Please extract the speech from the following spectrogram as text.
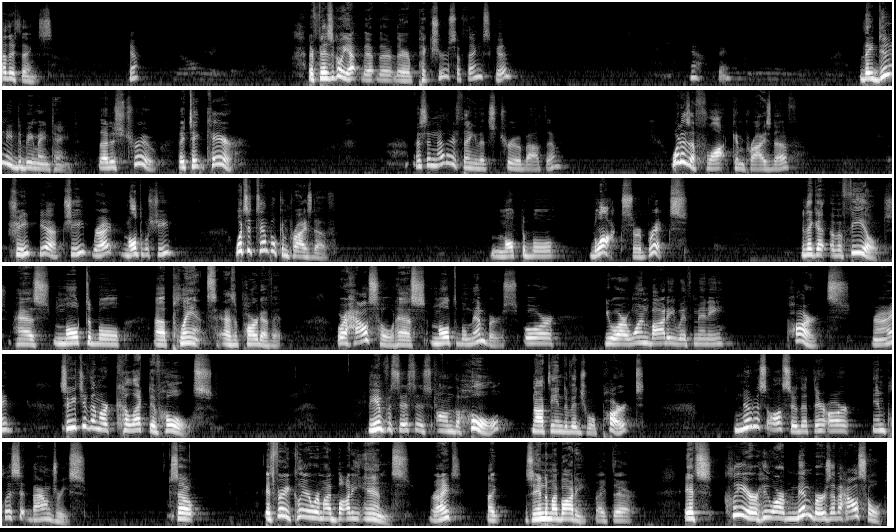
Other things. Yeah. They're physical. Yep. Yeah. They're, they're pictures of things. Good. Yeah. They do need to be maintained. That is true. They take care. There's another thing that's true about them. What is a flock comprised of? Sheep, yeah, sheep, right? Multiple sheep. What's a temple comprised of? Multiple blocks or bricks. You think of a field has multiple uh, plants as a part of it or a household has multiple members, or you are one body with many parts, right? So each of them are collective wholes. the emphasis is on the whole, not the individual part. Notice also that there are implicit boundaries. So it's very clear where my body ends, right? Like it's the end of my body right there. It's clear who are members of a household.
